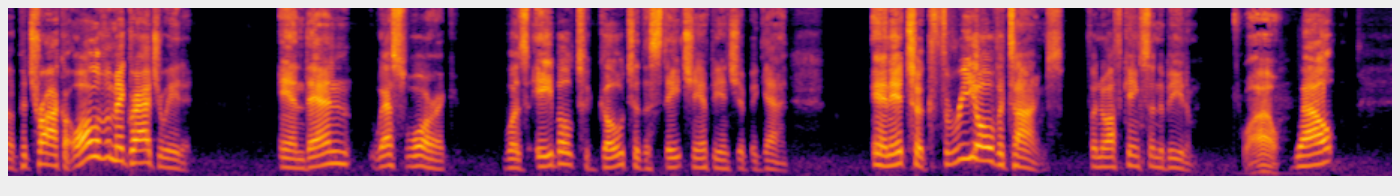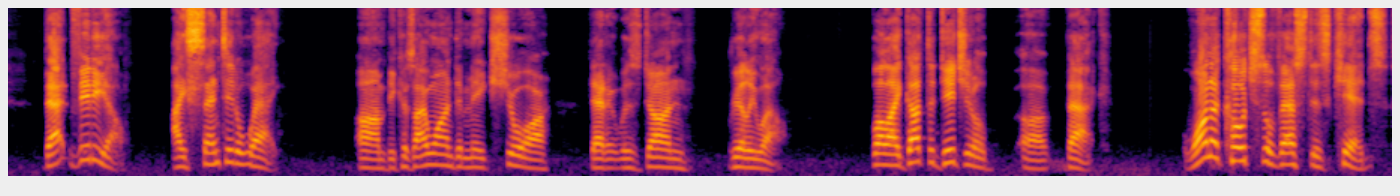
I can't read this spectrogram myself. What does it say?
Petrarca, all of them had graduated. And then West Warwick was able to go to the state championship again. And it took three overtimes for North Kingstown to beat them. Wow. Well, that video, I sent it away um, because I wanted to make sure that it was done really well. Well, I got the digital uh, back. One of Coach Sylvester's kids,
